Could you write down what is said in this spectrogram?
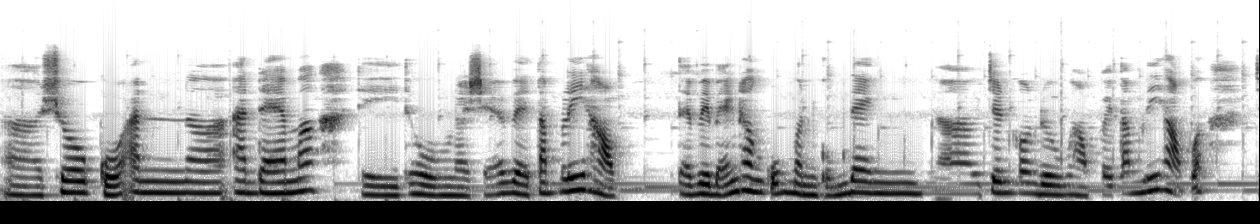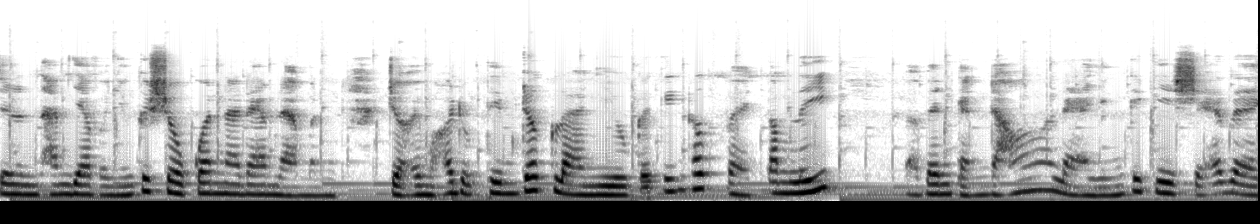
uh, show của anh uh, Adam á, thì thường là sẽ về tâm lý học. Tại vì bản thân của mình cũng đang uh, trên con đường học về tâm lý học á cho nên tham gia vào những cái show của anh Adam là mình trời mở được thêm rất là nhiều cái kiến thức về tâm lý và bên cạnh đó là những cái chia sẻ về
